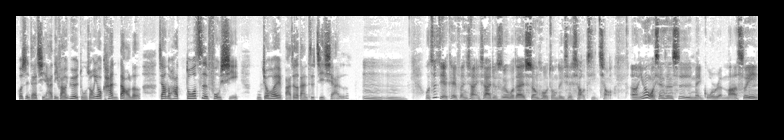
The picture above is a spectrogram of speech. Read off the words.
或是你在其他地方阅读中又看到了，这样的话多次复习。你就会把这个单字记起来了。嗯嗯，我自己也可以分享一下，就是我在生活中的一些小技巧。嗯、呃，因为我先生是美国人嘛，所以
